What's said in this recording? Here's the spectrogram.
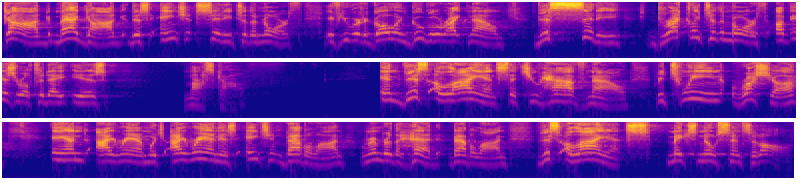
Gog, Magog, this ancient city to the north, if you were to go and Google right now, this city directly to the north of Israel today is Moscow. And this alliance that you have now between Russia and Iran, which Iran is ancient Babylon. Remember the head, Babylon. This alliance makes no sense at all.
